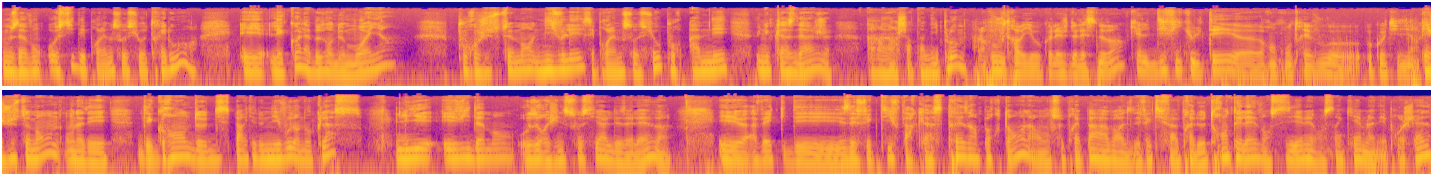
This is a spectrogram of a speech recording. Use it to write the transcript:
Nous avons aussi des problèmes sociaux très lourds et l'école a besoin de moyens pour justement niveler ces problèmes sociaux, pour amener une classe d'âge à un certain diplôme. Alors vous, vous travaillez au collège de l'Est-Neuvin. Quelles difficultés euh, rencontrez-vous au, au, quotidien? Et justement, on a des, des grandes disparités de niveau dans nos classes, liées évidemment aux origines sociales des élèves, et euh, avec des effectifs par classe très importants. Là, on se prépare à avoir des effectifs à près de 30 élèves en 6e et en 5e l'année prochaine.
